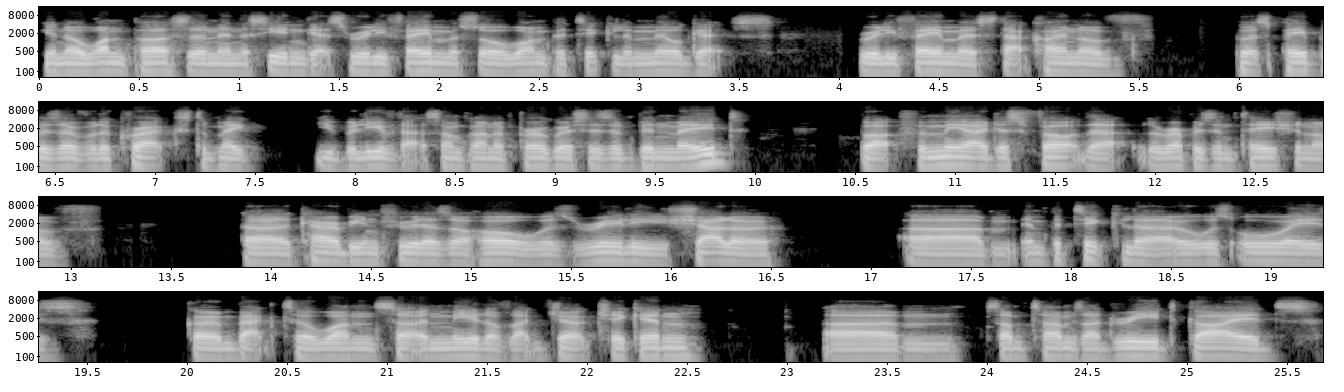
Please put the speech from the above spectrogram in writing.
you know one person in the scene gets really famous or one particular meal gets really famous that kind of puts papers over the cracks to make you believe that some kind of progress has been made. But for me, I just felt that the representation of uh, Caribbean food as a whole was really shallow. Um, in particular, it was always going back to one certain meal of like jerk chicken. Um, sometimes I'd read guides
